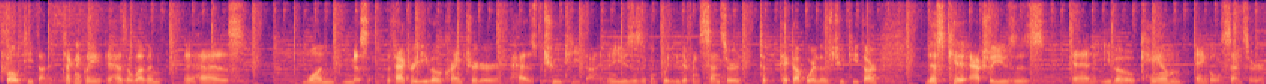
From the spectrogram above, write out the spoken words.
12 teeth on it. Technically, it has 11. It has one missing. The factory Evo crank trigger has two teeth on it and it uses a completely different sensor to pick up where those two teeth are. This kit actually uses an Evo cam angle sensor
